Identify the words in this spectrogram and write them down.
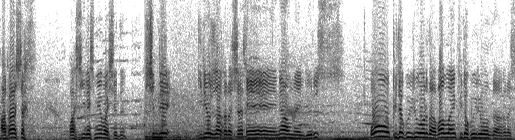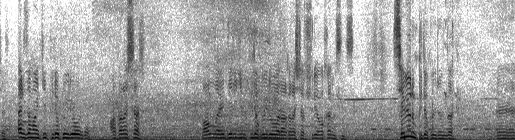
Arkadaşlar vahşileşmeye başladı. Şimdi gidiyoruz arkadaşlar. Ee, ne almaya gidiyoruz? Oo pide kuyruğu orada. Vallahi pide kuyruğu orada arkadaşlar. Her zamanki pide kuyruğu orada. Arkadaşlar vallahi deli gibi pide kuyruğu var arkadaşlar. Şuraya bakar mısınız? Seviyorum pide kuyruğunda. Ee,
